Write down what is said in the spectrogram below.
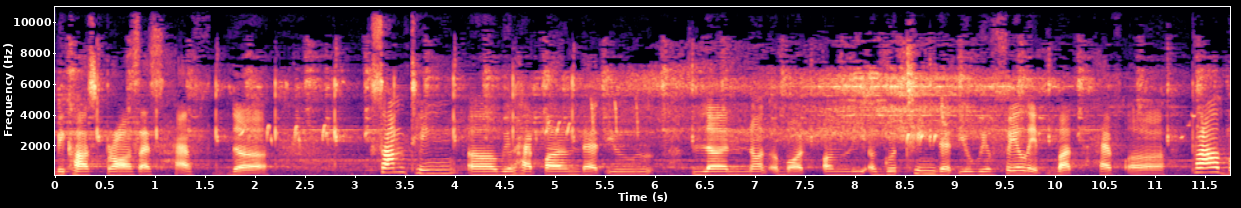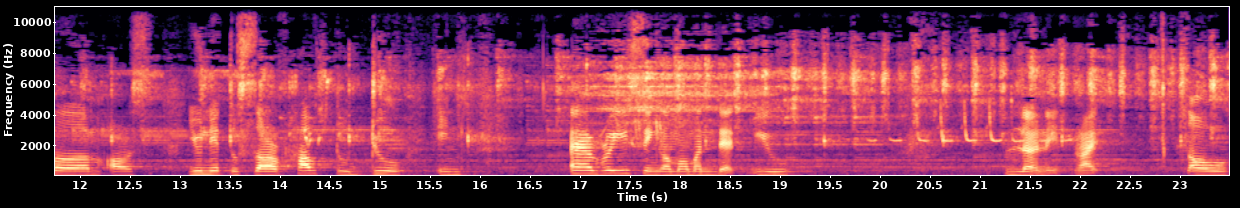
because process have the something uh, will happen that you learn not about only a good thing that you will fail it but have a problem or you need to solve how to do in every single moment that you learn it right? So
